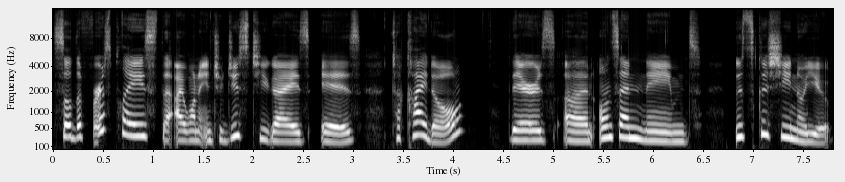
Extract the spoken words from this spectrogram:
So, the first place that I want to introduce to you guys is Takaido. There's an onsen named Utsukushi no Yu.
